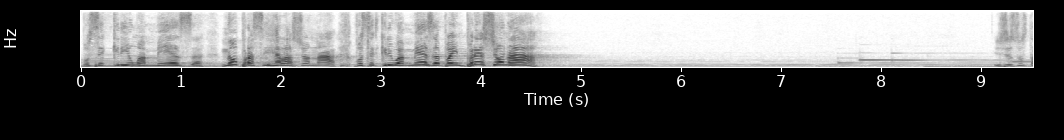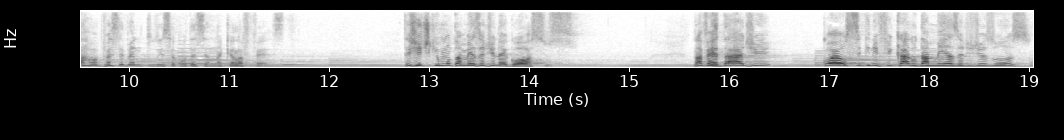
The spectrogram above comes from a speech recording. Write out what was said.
Você cria uma mesa não para se relacionar, você cria uma mesa para impressionar. E Jesus estava percebendo tudo isso acontecendo naquela festa. Tem gente que monta mesa de negócios. Na verdade, qual é o significado da mesa de Jesus?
